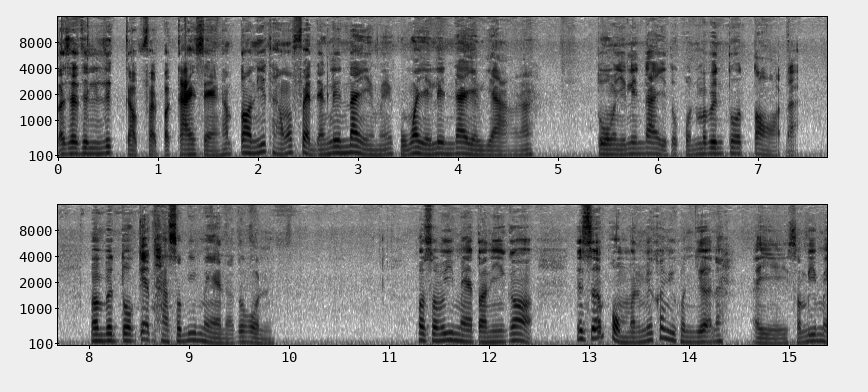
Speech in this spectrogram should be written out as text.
ราชาเทเลลึกกับแฟดประกายแสงครับ ตอนนี้ถามว่าแฟดยังเล่นได้ไหมผมว่ายังเล่นได้ยาวๆนะ ตัวมันยังเล่นได้อยู่ทุกคน มันเป็นตัวตอดอะมันเป็นตัวแก้ทางซอมบี้แมนอะทุกคน เพราะซอมบี้แมนตอนนี้ก็ในเซิร์ฟผมมันไม่ค่อยมีคนเยอะนะไอ้ซอมบี้แม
